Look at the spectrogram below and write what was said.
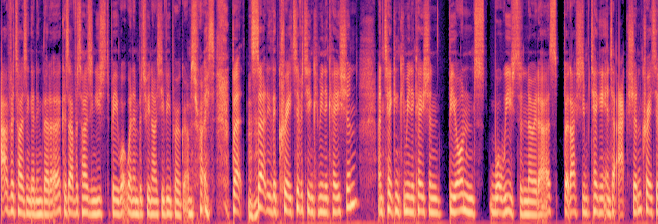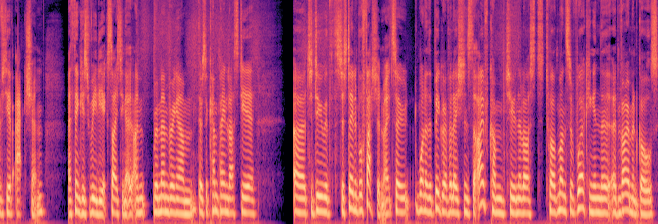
advertising getting better because advertising used to be what went in between ITV programs, right? But certainly the creativity and communication and taking communication beyond what we used to know it as, but actually taking it into action, creativity of action, I think is really exciting. I, I'm remembering um, there was a campaign last year uh, to do with sustainable fashion, right? So, one of the big revelations that I've come to in the last 12 months of working in the environment goals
